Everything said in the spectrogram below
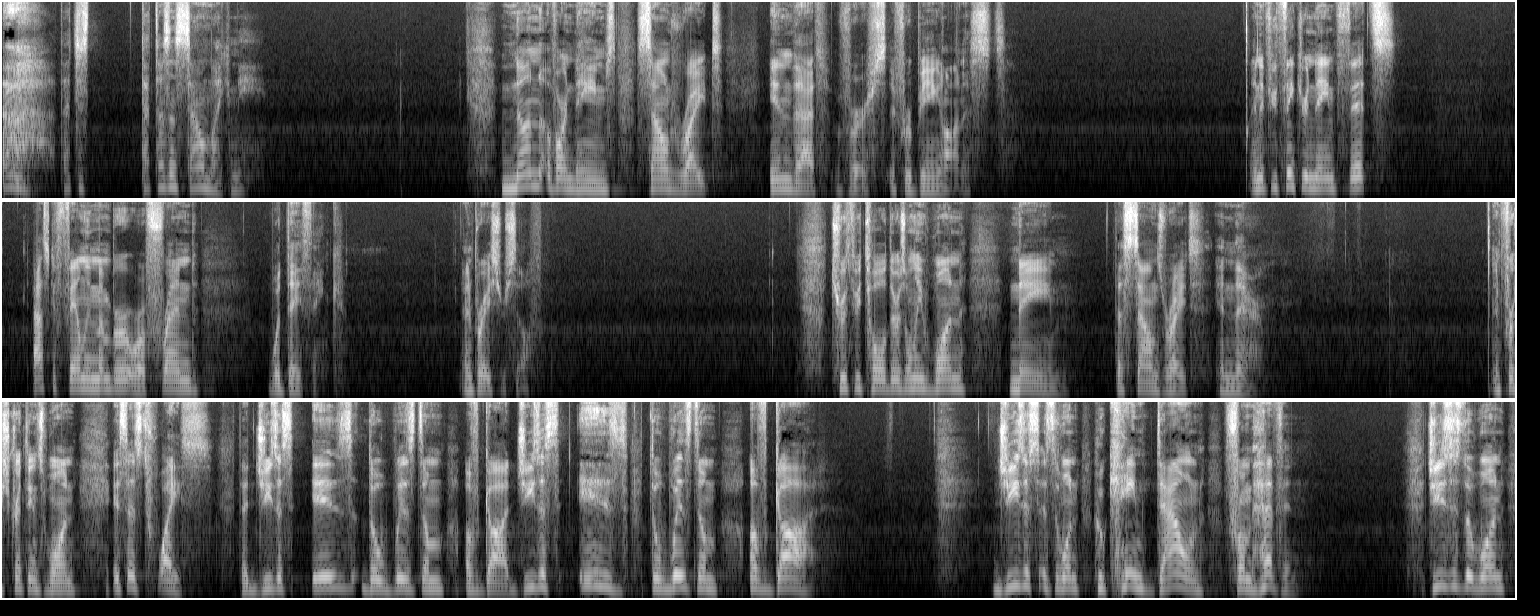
ah, that just, that doesn't sound like me? None of our names sound right in that verse, if we're being honest. And if you think your name fits, ask a family member or a friend what they think. And brace yourself. Truth be told, there's only one name that sounds right in there. In 1 Corinthians 1, it says twice that Jesus is the wisdom of God. Jesus is the wisdom of God. Jesus is the one who came down from heaven. Jesus is the one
